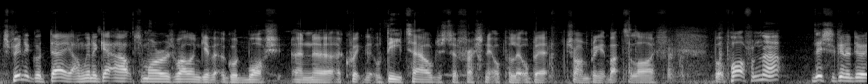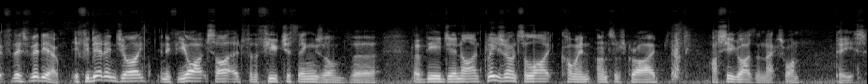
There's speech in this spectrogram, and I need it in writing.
it's been a good day. I'm going to get out tomorrow as well and give it a good wash and uh, a quick little detail just to freshen it up a little bit, try and bring it back to life. But apart from that, this is going to do it for this video. If you did enjoy, and if you are excited for the future things of uh, of the EJ9, please remember to like, comment, and subscribe. I'll see you guys in the next one. Peace.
